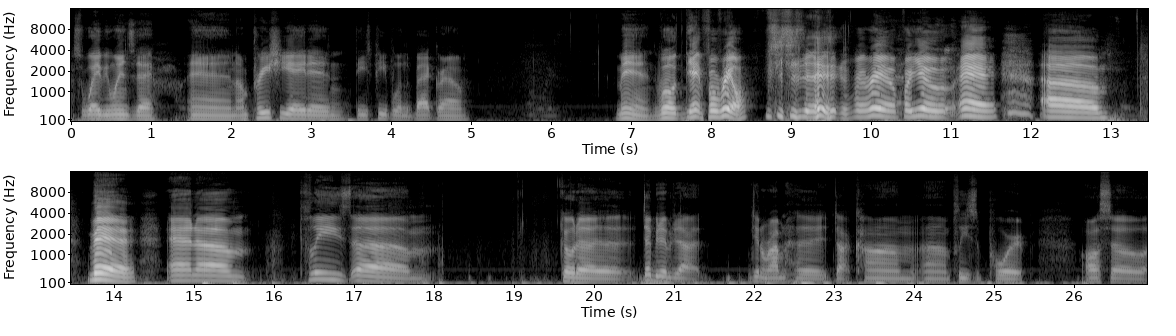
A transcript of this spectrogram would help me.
It's a Wavy Wednesday, and I'm appreciating these people in the background. Man, well, yeah, for real, for real, for you, hey, um, man. And um, please um, go to www.dentalrobinhood.com. Um, please support. Also,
